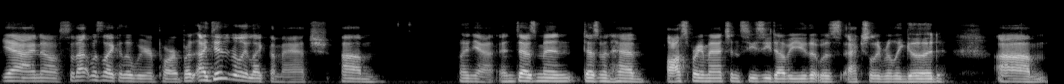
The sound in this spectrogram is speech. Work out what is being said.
Yeah, I know. So that was like the weird part, but I did really like the match. Um, and yeah, and Desmond Desmond had Ospreay match in CZW that was actually really good. Um,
